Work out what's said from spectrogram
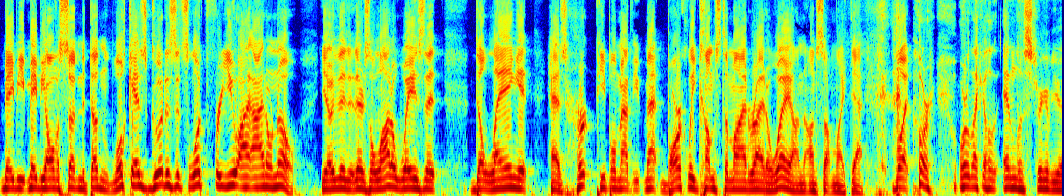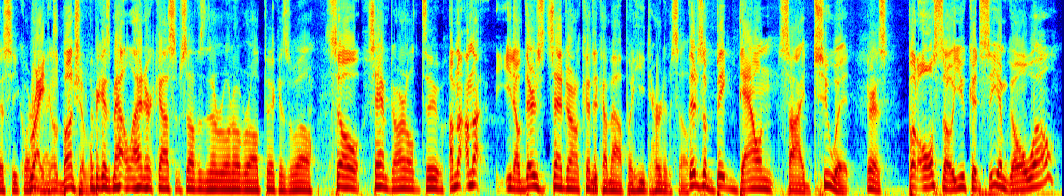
maybe maybe all of a sudden it doesn't look as good as it's looked for you. I I don't know. You know, there's a lot of ways that delaying it has hurt people. Matt Matt Barkley comes to mind right away on, on something like that. But or or like an endless string of USC quarterbacks. Right, a bunch of them. Because Matt Leinart cost himself as the number one overall pick as well. so Sam Darnold too. I'm not I'm not you know there's Sam Darnold couldn't come out, but he'd hurt himself. there's a big downside to it. There is. But also, you could see him go, well,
